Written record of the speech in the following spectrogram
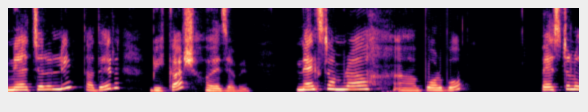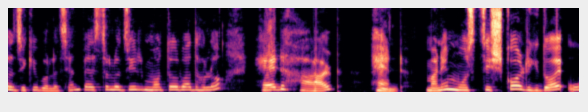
ন্যাচারালি তাদের বিকাশ হয়ে যাবে। নেক্সট আমরা পড়ব পেস্টোলজি কি বলেছেন? পেস্টোলজির মতবাদ হলো হেড হার্ট হ্যান্ড মানে মস্তিষ্ক, হৃদয় ও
